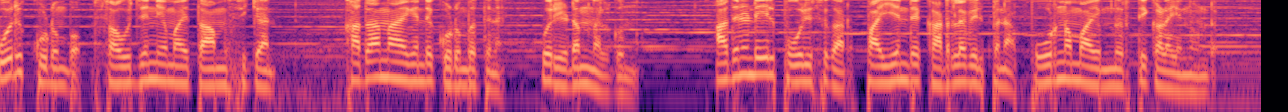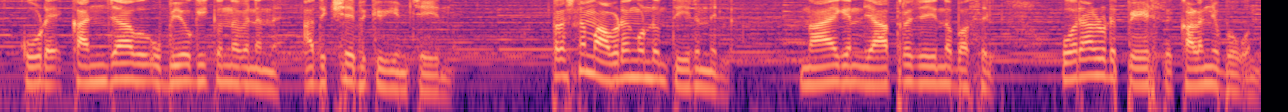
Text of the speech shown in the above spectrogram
ഒരു കുടുംബം സൗജന്യമായി താമസിക്കാൻ കഥാനായകന്റെ കുടുംബത്തിന് ഒരിടം നൽകുന്നു. അതിനിടയിൽ പോലീസുകാർ പയ്യന്റെ കടല വിൽപ്പന പൂർണമായും നിർത്തിക്കളയുന്നുണ്ട്. കൂടെ കഞ്ചാവ് ഉപയോഗിക്കുന്നവനെന്ന് അധിക്ഷേപിക്കുകയും ചെയ്യുന്നു. പ്രശ്നം അവിടെ കൊണ്ടും തീരുന്നില്ല. നായകൻ യാത്ര ചെയ്യുന്ന ബസ്സിൽ ഒരാളുടെ പേഴ്സ് കളഞ്ഞു പോകുന്നു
